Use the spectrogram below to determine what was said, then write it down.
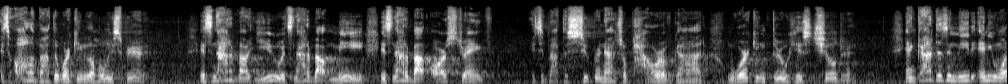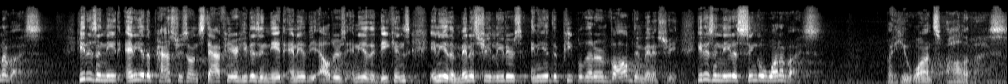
It's all about the working of the Holy Spirit. It's not about you, it's not about me, it's not about our strength. It's about the supernatural power of God working through his children. And God doesn't need any one of us. He doesn't need any of the pastors on staff here. He doesn't need any of the elders, any of the deacons, any of the ministry leaders, any of the people that are involved in ministry. He doesn't need a single one of us. But He wants all of us.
